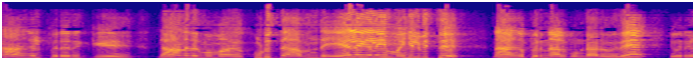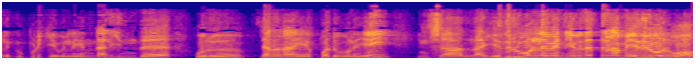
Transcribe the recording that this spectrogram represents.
நாங்கள் பிறருக்கு தான தர்மமாக கொடுத்த அந்த ஏழைகளையும் மகிழ்வித்து நாங்க பெருநாள் கொண்டாடுவது இவர்களுக்கு பிடிக்கவில்லை என்றால் இந்த ஒரு ஜனநாயக படுகொலையை இன்ஷா அல்லாஹ் எதிர்கொள்ள வேண்டிய விதத்தில் நாம் எதிர்கொள்வோம்.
